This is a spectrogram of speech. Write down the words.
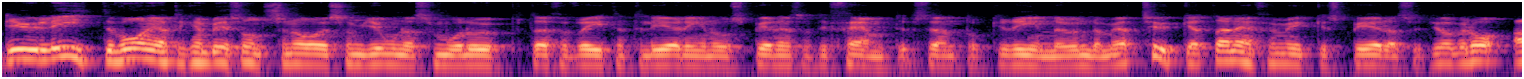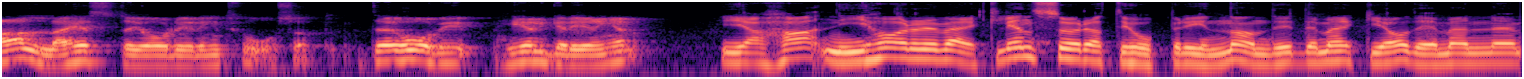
Det är ju lite vanligt att det kan bli ett sånt scenario som Jonas målar upp, där favoriten till ledningen och spelar nästan till 50% och rinner under. Men jag tycker att den är för mycket spelad, så jag vill ha alla hästar i avdelning 2. Så att där har vi helgarderingen. Jaha, ni har verkligen surrat ihop er innan, det, det märker jag det, men... Eh,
